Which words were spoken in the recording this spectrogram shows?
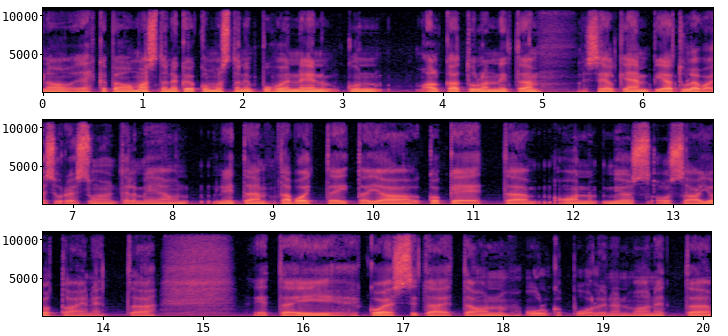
No ehkäpä omasta näkökulmastani puhuen, niin kun alkaa tulla niitä selkeämpiä tulevaisuuden suunnitelmia ja on niitä tavoitteita ja kokee, että on myös osa jotain, että että ei koe sitä, että on ulkopuolinen, vaan että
